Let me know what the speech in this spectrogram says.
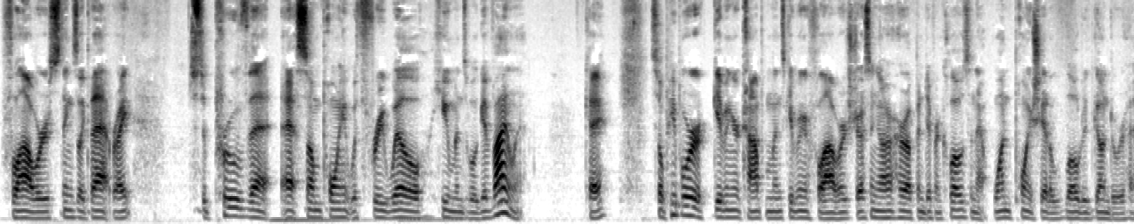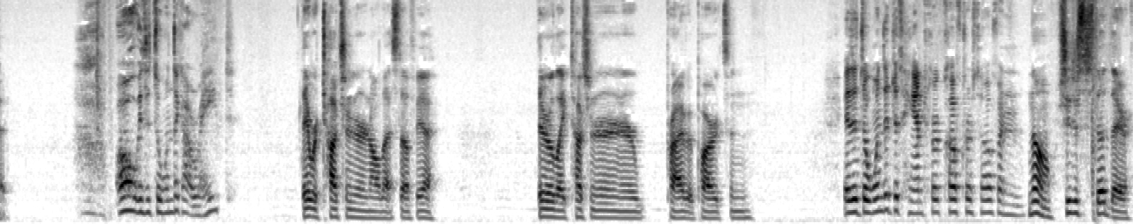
flowers, things like that, right? Just to prove that at some point with free will, humans will get violent. Okay? So people were giving her compliments, giving her flowers, dressing her up in different clothes, and at one point she had a loaded gun to her head. Oh, is it the one that got raped? They were touching her and all that stuff, yeah. They were like touching her in her private parts and Is it the one that just handcuffed herself and? no, she just stood there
